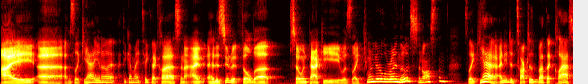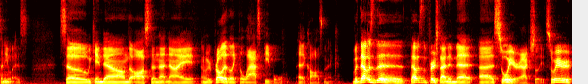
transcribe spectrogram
I uh, I was like, yeah, you know. I think I might take that class, and I, I had assumed it filled up. So when Packy was like, "Do you want to go to Leroy and Lewis in Austin?" It's like, yeah, I need to talk to them about that class, anyways. So we came down to Austin that night, and we were probably like the last people at Cosmic. But that was the that was the first time I met uh, Sawyer. Actually, Sawyer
